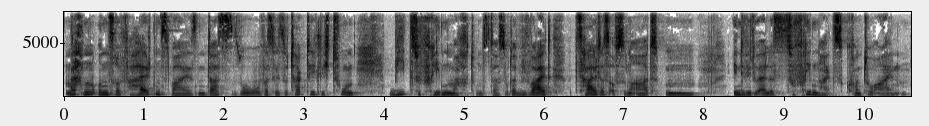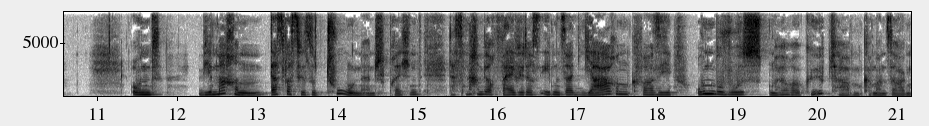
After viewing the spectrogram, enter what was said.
machen unsere Verhaltensweisen das so, was wir so tagtäglich tun, wie zufrieden macht uns das oder wie weit zahlt das auf so eine Art mh, mm, individuelles Zufriedenheitskonto ein. Und wir machen das, was wir so tun entsprechend, das machen wir auch, weil wir das eben seit Jahren quasi unbewusst naja, geübt haben, kann man sagen.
